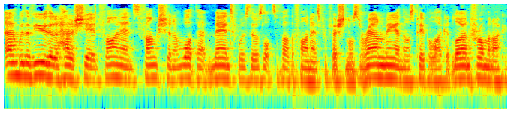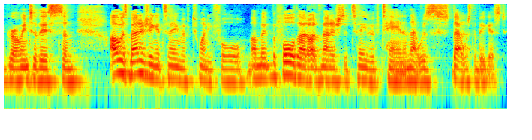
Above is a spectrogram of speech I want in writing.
and with a view that it had a shared finance function, and what that meant was there was lots of other finance professionals around me, and there was people I could learn from, and I could grow into this. And I was managing a team of 24. I mean, before that, I'd managed a team of 10, and that was that was the biggest.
